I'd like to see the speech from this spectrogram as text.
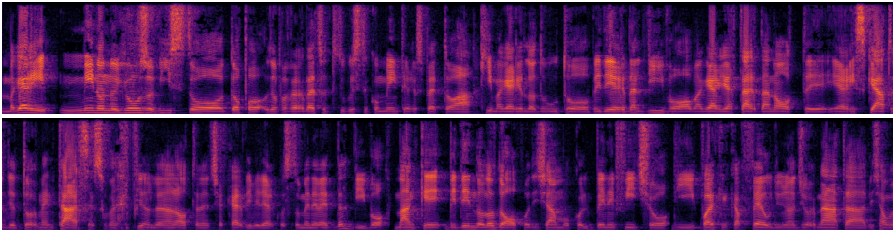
magari meno noioso visto dopo, dopo aver detto tutti questi commenti rispetto a chi magari l'ha dovuto vedere dal vivo magari a tarda notte e ha rischiato di addormentarsi insomma nel pieno della notte nel cercare di vedere questo main event dal vivo ma anche vedendolo dopo diciamo col beneficio di qualche caffè o di una giornata diciamo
